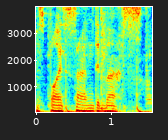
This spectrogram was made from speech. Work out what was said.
It's by Dimas.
